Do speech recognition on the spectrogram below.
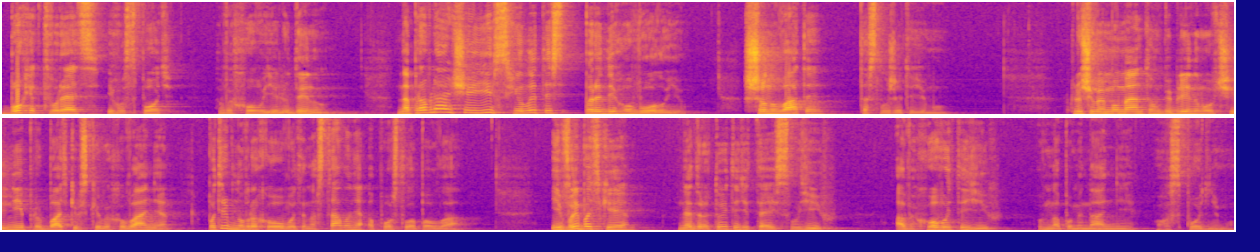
Бог, як Творець і Господь, виховує людину, направляючи її схилитись перед Його волею, шанувати та служити йому. Ключовим моментом в біблійному вченні про батьківське виховання потрібно враховувати наставлення апостола Павла. І ви, батьки, не дратуйте дітей своїх, а виховуйте їх в напоминанні Господньому.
